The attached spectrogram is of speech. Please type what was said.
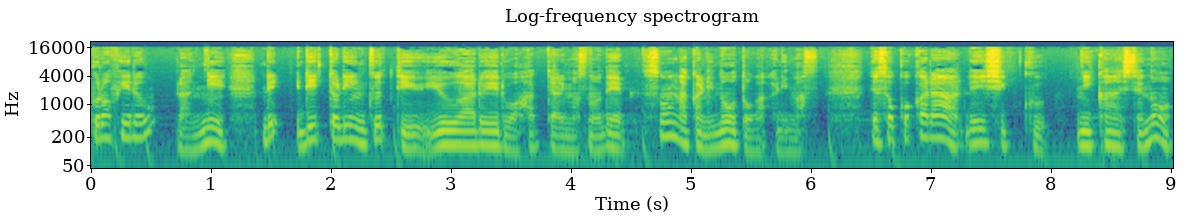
プロフィール欄に lit.link っていう URL を貼ってありますので、その中にノートがあります。で、そこからレーシックに関しての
